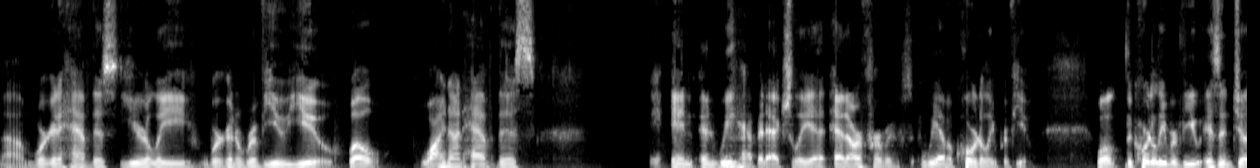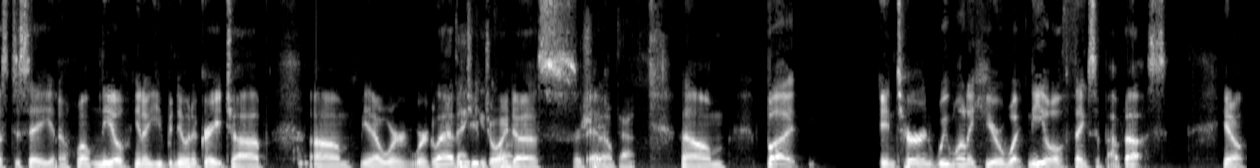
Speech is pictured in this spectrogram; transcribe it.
um, we're going to have this yearly we're going to review you well why not have this and and we have it actually at, at our firm we have a quarterly review well, the quarterly review isn't just to say, you know, well, Neil, you know, you've been doing a great job. Um, you know, we're we're glad Thank that you've you, joined us. Appreciate you know. that. Um, but in turn, we want to hear what Neil thinks about us. You know,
